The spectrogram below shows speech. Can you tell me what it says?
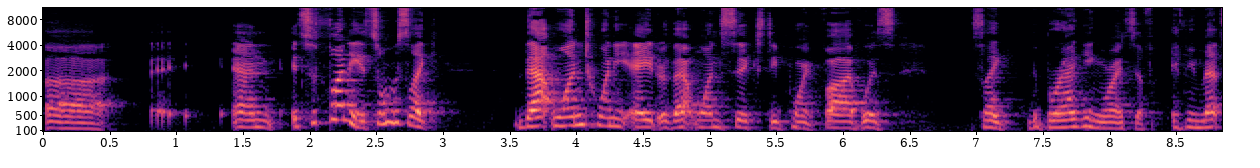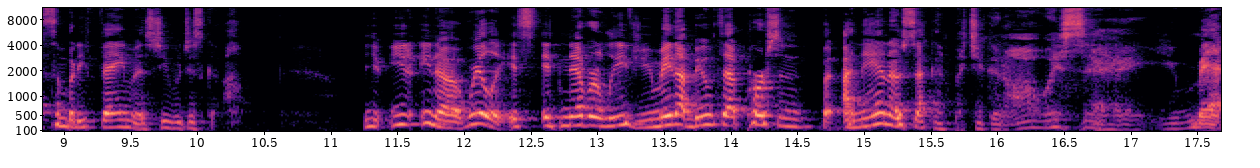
uh and it's funny, it's almost like that 128 or that 160.5 was it's like the bragging rights of if you met somebody famous, you would just go, oh, you, you, you know, really, it's it never leaves you. You may not be with that person, but a nanosecond, but you can always say you met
